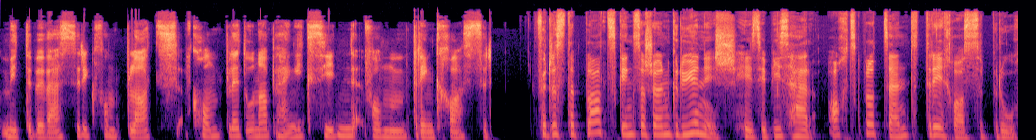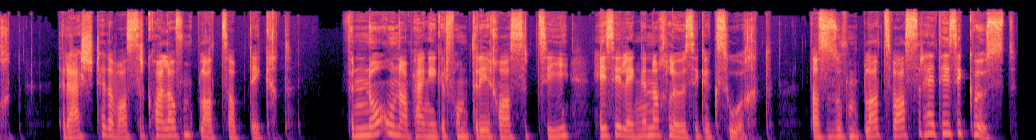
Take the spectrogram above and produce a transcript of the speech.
mit der Bewässerung vom Platz komplett unabhängig sind vom Trinkwasser. Für das der Platz ging so schön grün ist, haben sie bisher 80 Prozent Trinkwasser gebraucht. Der Rest hat eine Wasserquelle auf dem Platz abdeckt. Für noch unabhängiger vom Trinkwasser zu sein, haben sie länger nach Lösungen gesucht. Dass es auf dem Platz Wasser hat, haben sie gewusst.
